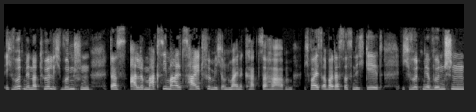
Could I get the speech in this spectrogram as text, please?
Ich würde mir natürlich wünschen, dass alle maximal Zeit für mich und meine Katze haben. Ich weiß aber, dass das nicht geht. Ich würde mir wünschen,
